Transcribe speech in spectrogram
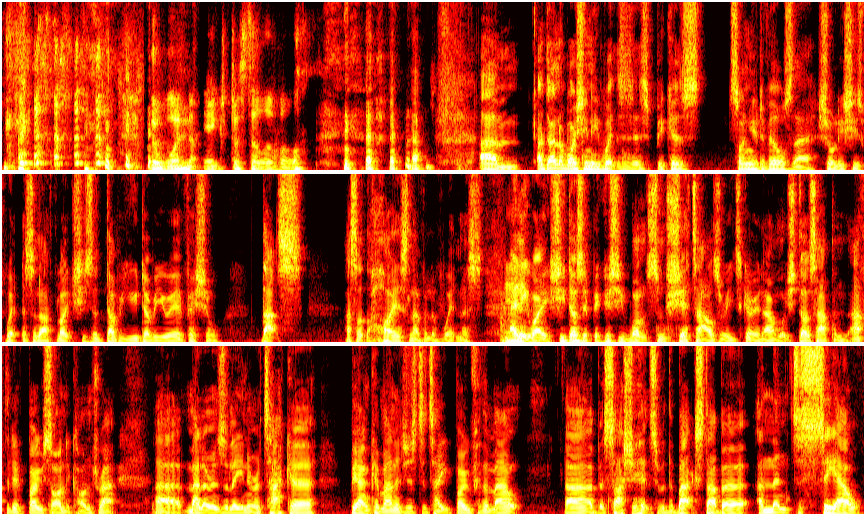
the one extra syllable. Um, I don't know why she need witnesses because Sonya Deville's there. Surely she's witness enough. Like she's a WWE official. That's that's like the highest level of witness. Yeah. Anyway, she does it because she wants some shit housery to go down, which does happen after they've both signed a contract. Uh, Mella and Zelina attack her. Bianca manages to take both of them out, uh, but Sasha hits her with the backstabber, and then to see out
